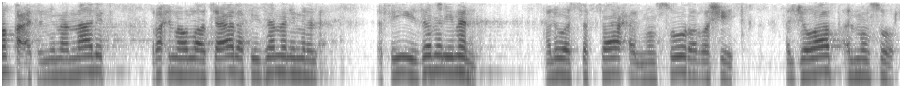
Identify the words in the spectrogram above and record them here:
وقعت الإمام مالك رحمه الله تعالى في زمن من في زمن من؟ هل هو السفاح المنصور الرشيد؟ الجواب المنصور.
